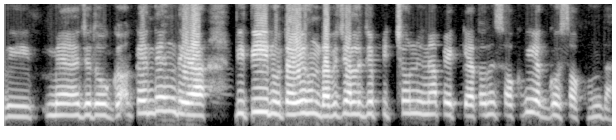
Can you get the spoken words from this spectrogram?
ਵੀ ਮੈਂ ਜਦੋਂ ਗ- ਕਹਿੰਦੇ ਹੁੰਦੇ ਆ ਵੀ ਧੀ ਨੂੰ ਤਾਂ ਇਹ ਹੁੰਦਾ ਵੀ ਚੱਲ ਜੇ ਪਿੱਛੋਂ ਨਹੀਂ ਨਾ ਪੇਕਿਆ ਤਾਂ ਉਹਨੇ ਸੁੱਖ ਵੀ ਅੱਗੋਂ ਸੁੱਖ ਹੁੰਦਾ।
